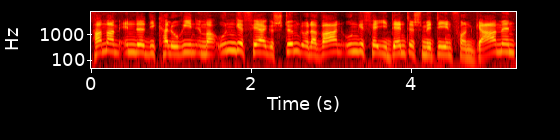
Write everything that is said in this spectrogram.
haben am Ende die Kalorien immer ungefähr gestimmt oder waren ungefähr identisch mit denen von Garmin.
